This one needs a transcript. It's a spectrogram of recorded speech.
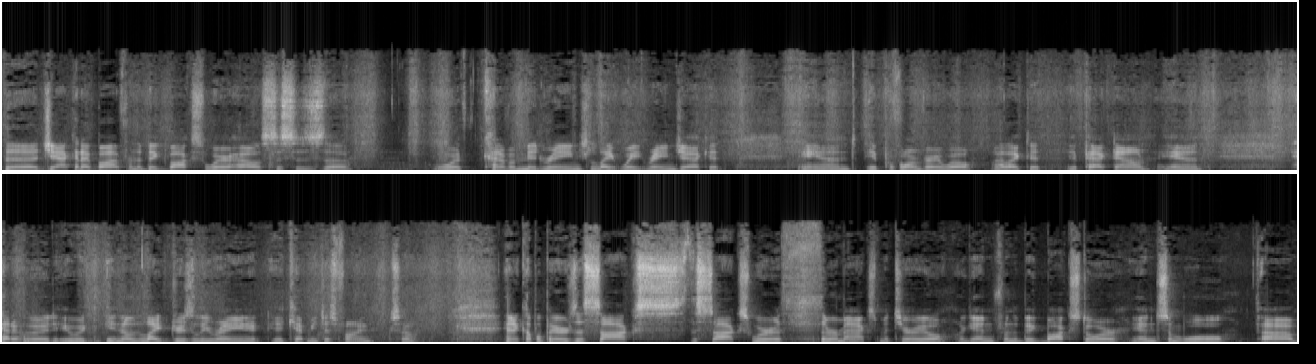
The jacket I bought from the big box warehouse. This is uh, with kind of a mid-range, lightweight rain jacket, and it performed very well. I liked it. It packed down and had a hood. It would, in a light drizzly rain, it, it kept me just fine. So, and a couple pairs of socks. The socks were a Thermax material, again from the big box store, and some wool. Uh,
